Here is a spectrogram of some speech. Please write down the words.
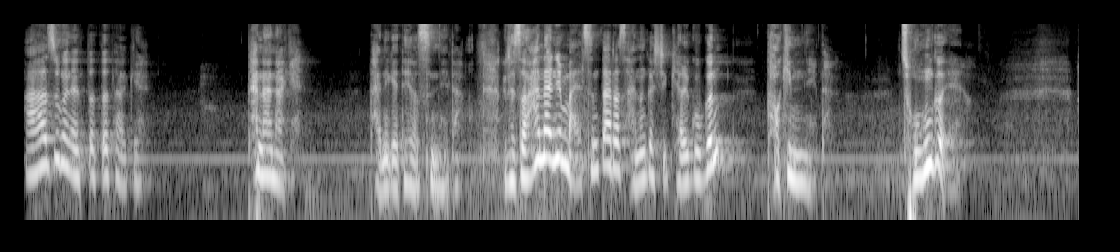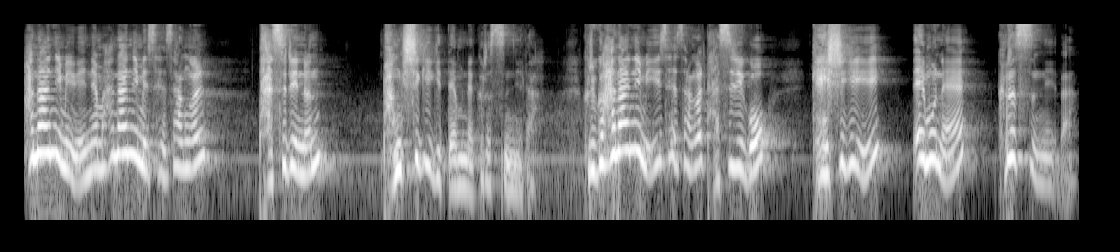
아주 그냥 떳떳하게 편안하게 다니게 되었습니다. 그래서 하나님 말씀 따라 사는 것이 결국은 덕입니다. 좋은 거예요. 하나님이 왜냐면 하나님이 세상을 다스리는 방식이기 때문에 그렇습니다. 그리고 하나님이 이 세상을 다스리고 계시기 때문에 그렇습니다.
